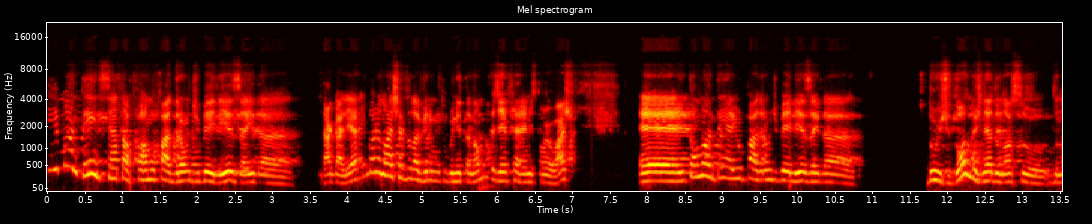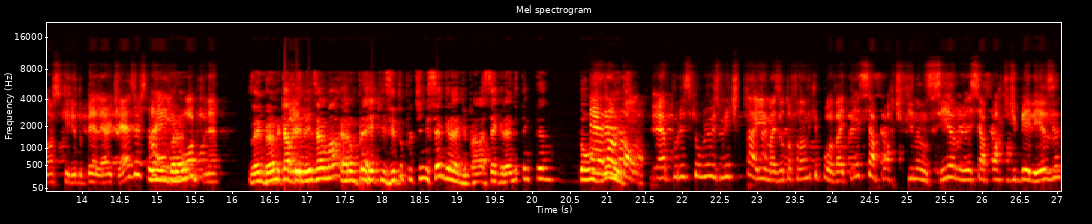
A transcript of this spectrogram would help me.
E mantém, de certa forma, o padrão de beleza aí da, da galera. Embora eu não ache a Avril Lavigne muito bonita, não, mas a Jennifer Aniston eu acho. É, então mantém aí o padrão de beleza aí da, dos donos, né, do nosso, do nosso querido Bel Air Jazzers. Ah, é, Lembrando- óbvio, né? Lembrando que a Foi. beleza era, uma- era um pré-requisito para o time ser grande. Para ela ser grande, tem que ter dons É, não, então, é por isso que o Will Smith tá aí, mas eu tô falando que, pô, vai ter esse aporte financeiro e esse aporte de beleza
